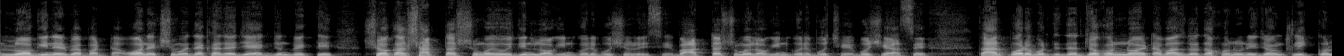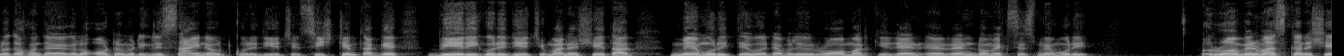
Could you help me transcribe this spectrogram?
লগ ইনের ব্যাপারটা। অনেক সময় দেখা যায় যে একজন ব্যক্তি সকাল সাতটার সময় ওই দিন লগ ইন করে বসে রয়েছে বা আটটার সময় লগ ইন করে বসে বসে আছে। তার পরবর্তীতে যখন নয়টা বাজলো তখন উনি যখন ক্লিক করল তখন দেখা গেল অটোমেটিকলি সাইন আউট করে দিয়েছে। সিস্টেম তাকে বেরি করে দিয়েছে। মানে সে তার মেমোরিতে ওটা বলে রম আর কি র্যান্ডম অ্যাক্সেস মেমোরি রমের মাঝখানে সে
